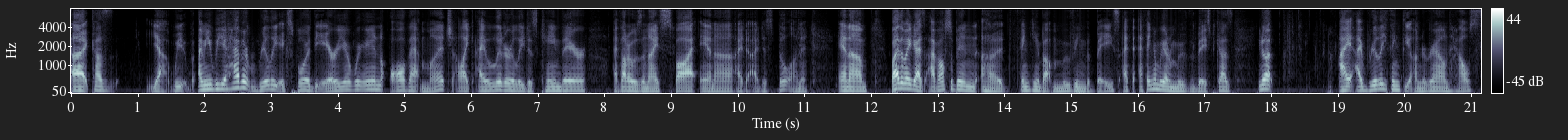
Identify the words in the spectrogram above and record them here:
uh, cause, yeah, we, I mean, we haven't really explored the area we're in all that much. Like, I literally just came there, I thought it was a nice spot, and, uh, I, I just built on it. And, um, by the way, guys, I've also been, uh, thinking about moving the base. I, th I think I'm gonna move the base, because, you know what? I, I really think the underground house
